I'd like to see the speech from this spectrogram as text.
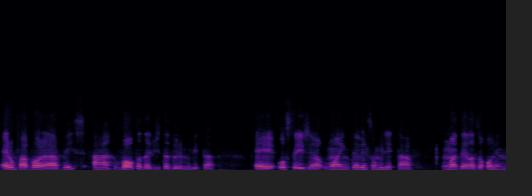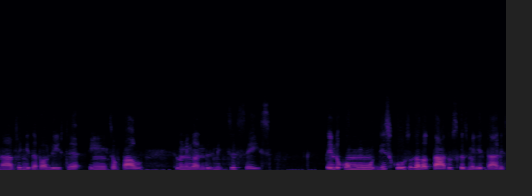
eram favoráveis à volta da ditadura militar, é, ou seja, uma intervenção militar, uma delas ocorrendo na Avenida Paulista, em São Paulo, se não me engano, em 2016, tendo como discursos adotados que os militares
